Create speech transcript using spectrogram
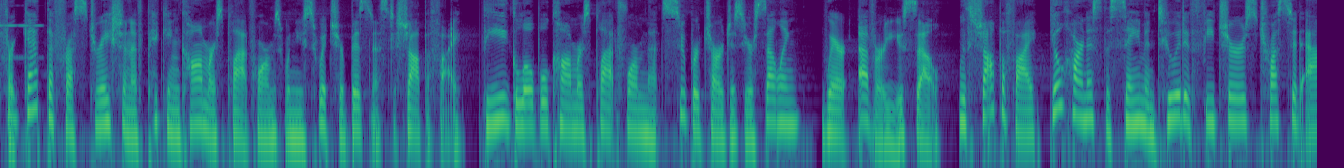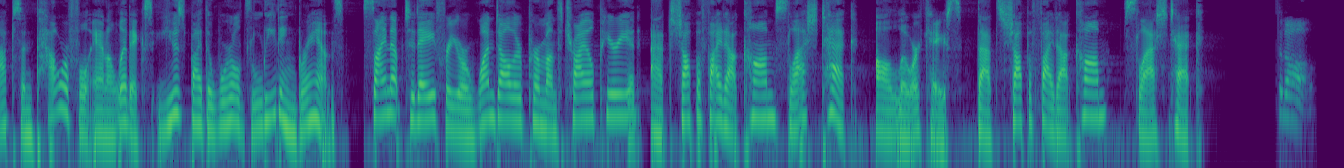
Forget the frustration of picking commerce platforms when you switch your business to Shopify, the global commerce platform that supercharges your selling wherever you sell. With Shopify, you'll harness the same intuitive features, trusted apps, and powerful analytics used by the world's leading brands. Sign up today for your $1 per month trial period at shopify.com slash tech, all lowercase. That's shopify.com slash tech. it all.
